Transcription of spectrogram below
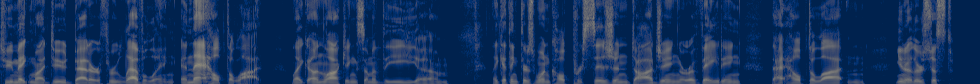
to make my dude better through leveling, and that helped a lot. Like unlocking some of the um like I think there's one called precision dodging or evading that helped a lot and you know, there's just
